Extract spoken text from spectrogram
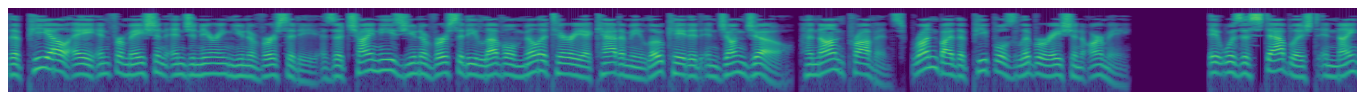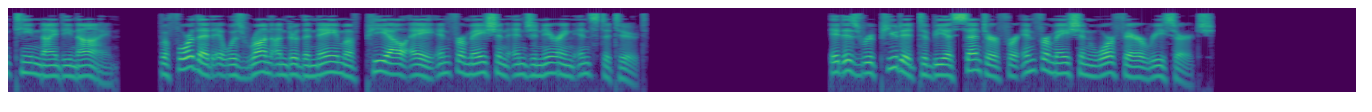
The PLA Information Engineering University is a Chinese university-level military academy located in Zhengzhou, Henan Province, run by the People's Liberation Army. It was established in 1999. Before that it was run under the name of PLA Information Engineering Institute. It is reputed to be a center for information warfare research.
